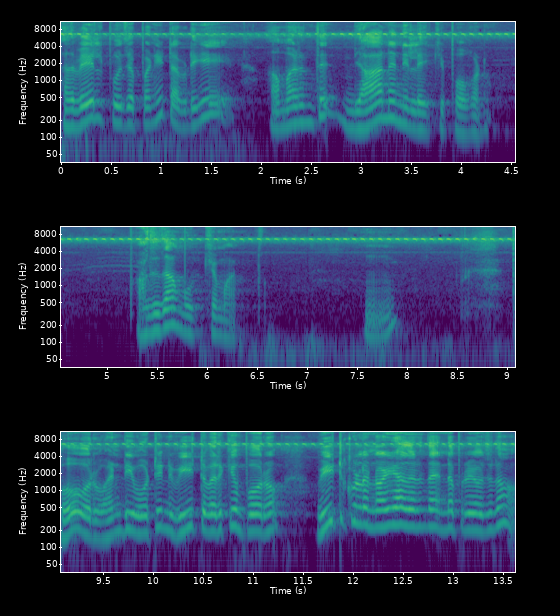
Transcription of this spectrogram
அந்த வேல் பூஜை பண்ணிவிட்டு அப்படியே அமர்ந்து தியான நிலைக்கு போகணும். அதுதான் முக்கியமானது இப்போது ஒரு வண்டி ஓட்டின்னு வீட்டு வரைக்கும் போகிறோம் வீட்டுக்குள்ளே நுழையாத இருந்தால் என்ன பிரயோஜனம்?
